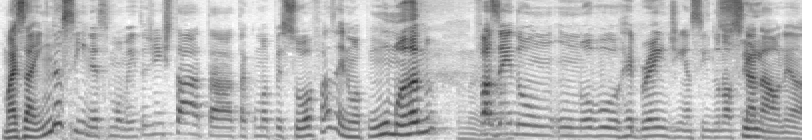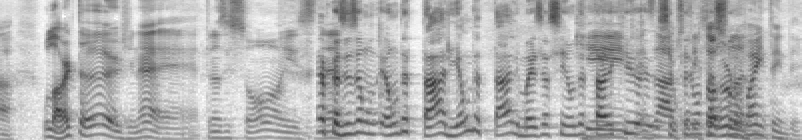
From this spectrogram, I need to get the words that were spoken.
Mas ainda assim, nesse momento, a gente tá, tá, tá com uma pessoa fazendo, um humano fazendo um, um novo rebranding, assim, do nosso Sim. canal, né? O Lower Third, né? Transições, É, né? porque às vezes é um, é um detalhe, é um detalhe, mas assim, é um Que- detalhe que exato, você precisa de O computador não vai entender.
